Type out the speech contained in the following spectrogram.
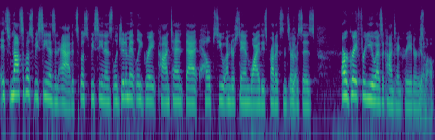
it's not supposed to be seen as an ad. It's supposed to be seen as legitimately great content that helps you understand why these products and Yeah. services are great for you as a content creator as well.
